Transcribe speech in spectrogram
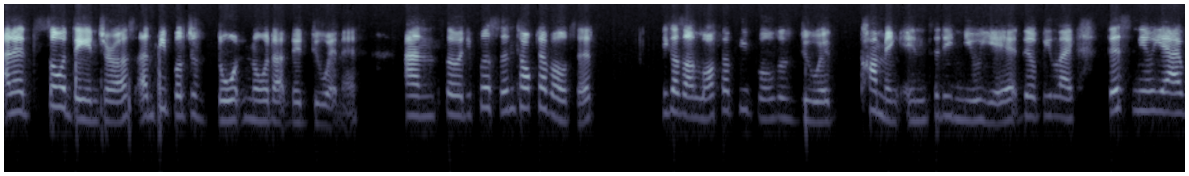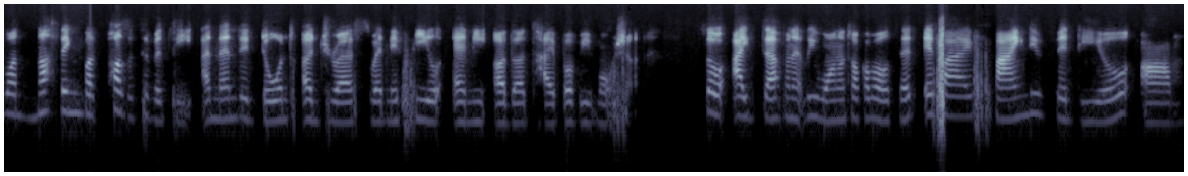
And it's so dangerous and people just don't know that they're doing it. And so the person talked about it because a lot of people just do it coming into the new year. They'll be like this new year i want nothing but positivity and then they don't address when they feel any other type of emotion. So i definitely want to talk about it. If i find the video um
